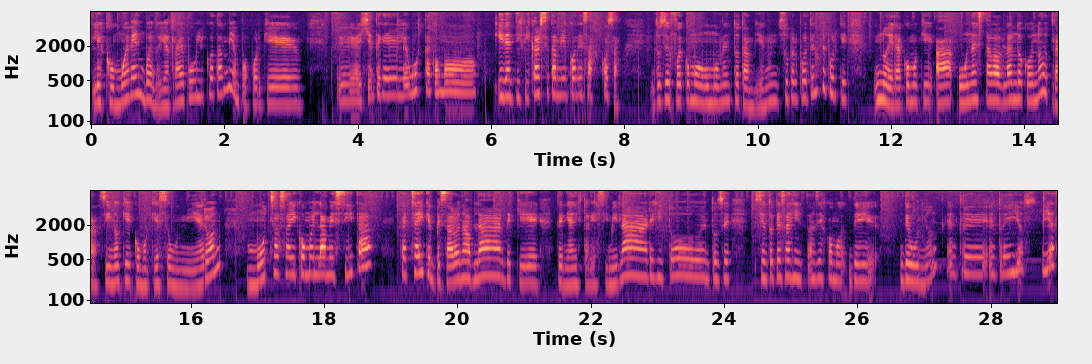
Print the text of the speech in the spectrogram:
les conmueven, bueno, y atrae público también, pues porque eh, hay gente que le gusta como identificarse también con esas cosas. Entonces fue como un momento también súper potente porque no era como que ah, una estaba hablando con otra, sino que como que se unieron muchas ahí como en la mesita ¿cachai? Que empezaron a hablar de que tenían historias similares y todo. Entonces, siento que esas instancias como de, unión entre, entre ellos, ellas,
